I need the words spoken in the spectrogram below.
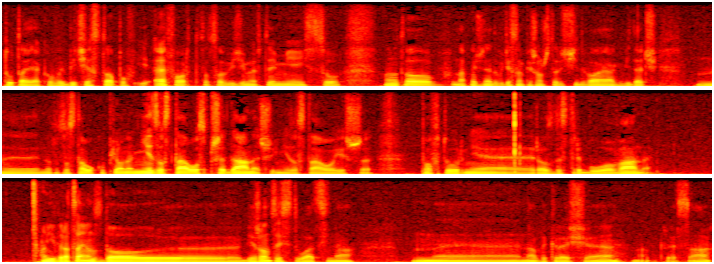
tutaj jako wybicie stopów i effort, to co widzimy w tym miejscu, no to na godzinę 21.42, jak widać, no to zostało kupione, nie zostało sprzedane, czyli nie zostało jeszcze powtórnie rozdystrybuowane. I wracając do y, bieżącej sytuacji na, y, na wykresie, na wykresach,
